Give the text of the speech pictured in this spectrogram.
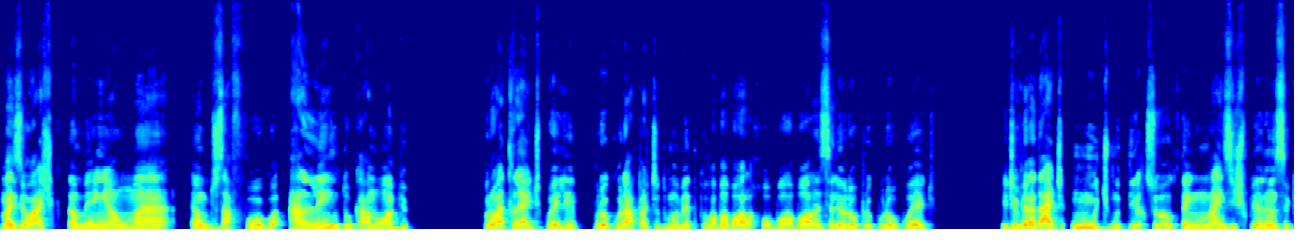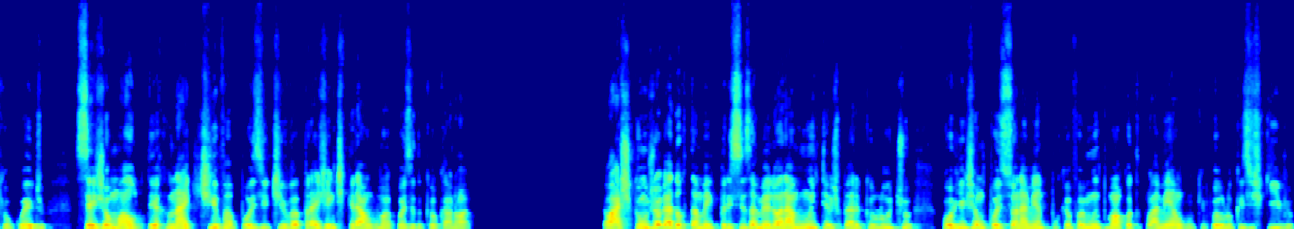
Mas eu acho que também é, uma, é um desafogo, além do Canóbio, pro Atlético ele procurar a partir do momento que rouba a bola. Roubou a bola, acelerou, procurou o Coelho. E de verdade, no último terço eu tenho mais esperança que o Coelho seja uma alternativa positiva pra gente criar alguma coisa do que o Canoli. Eu acho que um jogador também precisa melhorar muito e eu espero que o Lúcio corrija um posicionamento porque foi muito mal contra o Flamengo, que foi o Lucas Esquivel.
